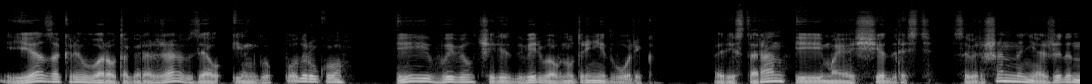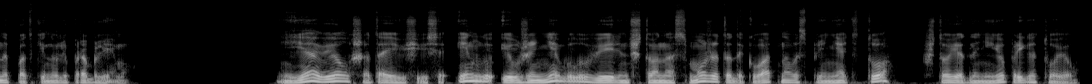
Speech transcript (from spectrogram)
Я закрыл ворота гаража, взял Ингу под руку и вывел через дверь во внутренний дворик. Ресторан и моя щедрость совершенно неожиданно подкинули проблему. Я вел шатающуюся Ингу и уже не был уверен, что она сможет адекватно воспринять то, что я для нее приготовил.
